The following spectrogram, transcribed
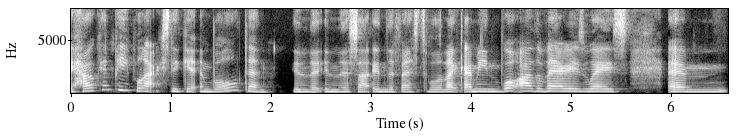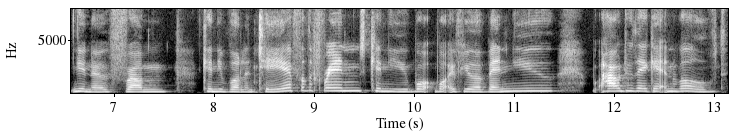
how can people actually get involved then? in the in the in the festival like i mean what are the various ways um you know from can you volunteer for the fringe can you what what if you're a venue how do they get involved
